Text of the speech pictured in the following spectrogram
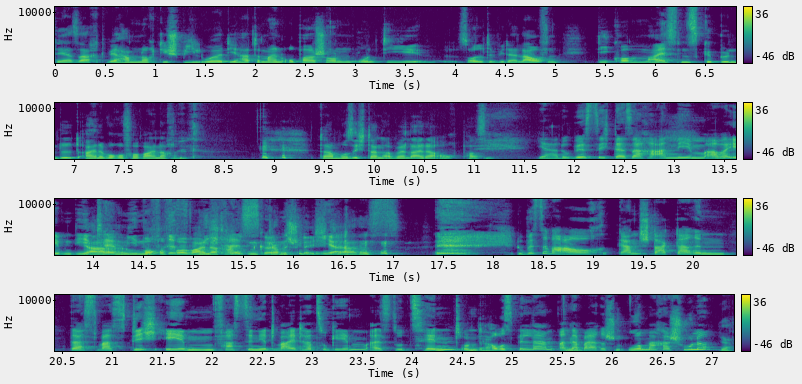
der sagt, wir haben noch die Spieluhr, die hatte mein Opa schon und die sollte wieder laufen. Die kommen meistens gebündelt eine Woche vor Weihnachten. da muss ich dann aber leider auch passen. Ja, du wirst dich der Sache annehmen, aber eben die ja, vor nicht Weihnachten halten ist können. ganz schlecht. Ja. Ja. Du bist aber auch ganz stark darin, das, was dich eben fasziniert, weiterzugeben als Dozent und Ja. Ausbilder an Ja. der Bayerischen Uhrmacherschule ja.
